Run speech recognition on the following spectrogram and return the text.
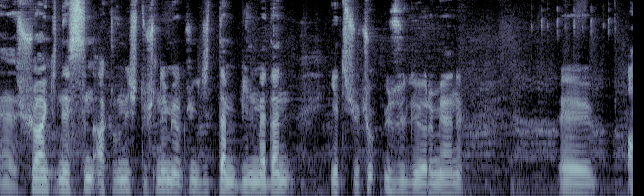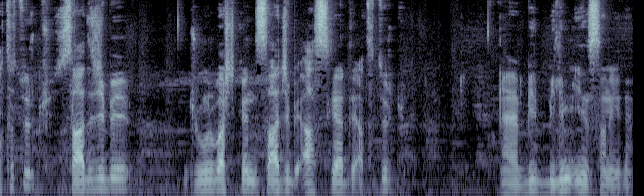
Ee, şu anki neslin aklını hiç düşünemiyorum çünkü cidden bilmeden yetişiyor. Çok üzülüyorum yani. Ee, Atatürk sadece bir cumhurbaşkanı, sadece bir askerdi. Atatürk e, bir bilim insanıydı.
